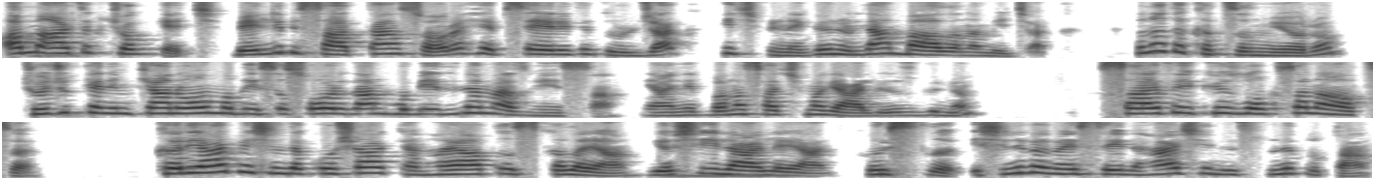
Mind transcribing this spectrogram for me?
Ama artık çok geç. Belli bir saatten sonra hepsi eğreti duracak, hiçbirine gönülden bağlanamayacak. Buna da katılmıyorum. Çocukken imkanı olmadıysa sonradan hobi edinemez mi insan? Yani bana saçma geldi, üzgünüm. Sayfa 296. Kariyer peşinde koşarken hayatı ıskalayan, yaşı ilerleyen, hırslı, işini ve mesleğini her şeyin üstünde tutan,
